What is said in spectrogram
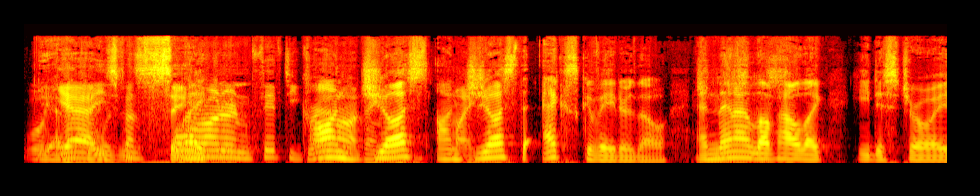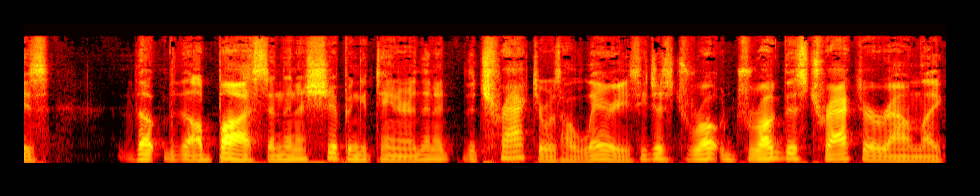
Well, Yeah, yeah, he was spent insane. four hundred and fifty grand on on just on Mike. just the excavator though. And then I love how like he destroys the the bus and then a shipping container and then a, the tractor was hilarious. He just dro- drug this tractor around like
